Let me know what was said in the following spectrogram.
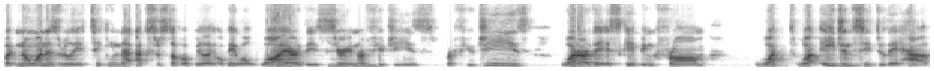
But no one is really taking that extra step of being like, okay, well, why are these Syrian mm-hmm. refugees refugees? What are they escaping from? What what agency do they have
